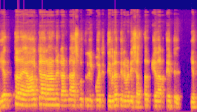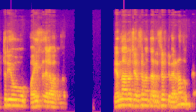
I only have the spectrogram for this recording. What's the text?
എത്ര ആൾക്കാരാണ് കണ്ണ് ആശുപത്രിയിൽ പോയിട്ട് തിമിരത്തിന് വേണ്ടി ശസ്ത്രക്രിയ നടത്തിയിട്ട് എത്രയോ പൈസ ചെലവാക്കുന്നത്? എന്നാലോ ചില സമയത്ത് റിസൾട്ട് വരണമെന്നില്ല.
